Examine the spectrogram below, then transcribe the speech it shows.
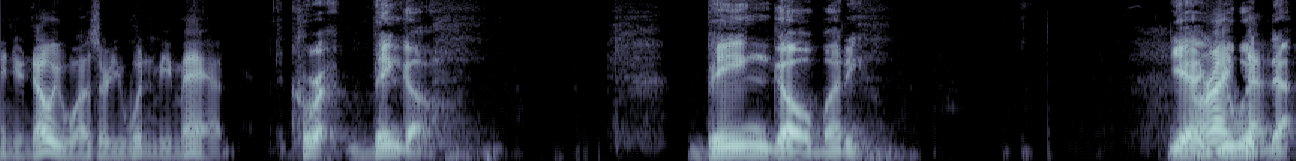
and you know he was, or you wouldn't be mad. Correct. Bingo. Bingo, buddy. Yeah, right, you would that- not,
